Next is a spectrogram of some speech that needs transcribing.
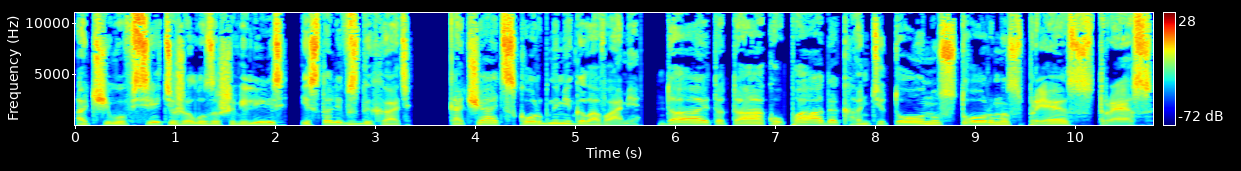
Отчего все тяжело зашевелились и стали вздыхать, качать скорбными головами. Да, это так, упадок, антитонус, тормоз, пресс, стресс.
